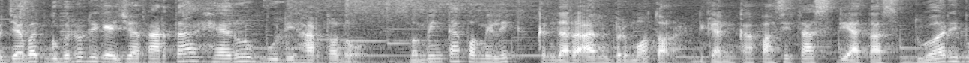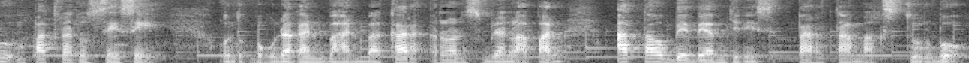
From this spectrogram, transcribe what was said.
Pejabat Gubernur DKI Jakarta Heru Budi Hartono meminta pemilik kendaraan bermotor dengan kapasitas di atas 2400 cc untuk menggunakan bahan bakar RON 98 atau BBM jenis Pertamax Turbo.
